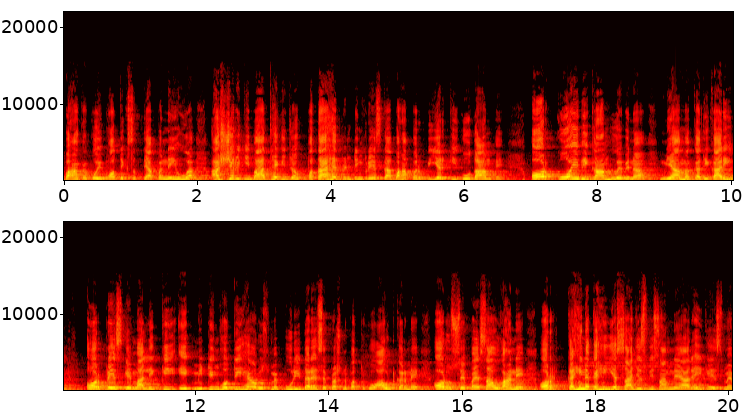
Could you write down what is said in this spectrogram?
वहाँ का कोई भौतिक सत्यापन नहीं हुआ। आश्चर्य की बात है कि जो पता है प्रिंटिंग प्रेस का, वहाँ पर बियर की गोदाम है। और कोई भी काम हुए बिना नियामक अधिकारी और प्रेस के मालिक की एक मीटिंग होती है और उसमें पूरी तरह से प्रश्न पत्र को आउट करने और उससे पैसा उगाने और कहीं ना कहीं ये साजिश भी सामने आ रही कि इसमें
